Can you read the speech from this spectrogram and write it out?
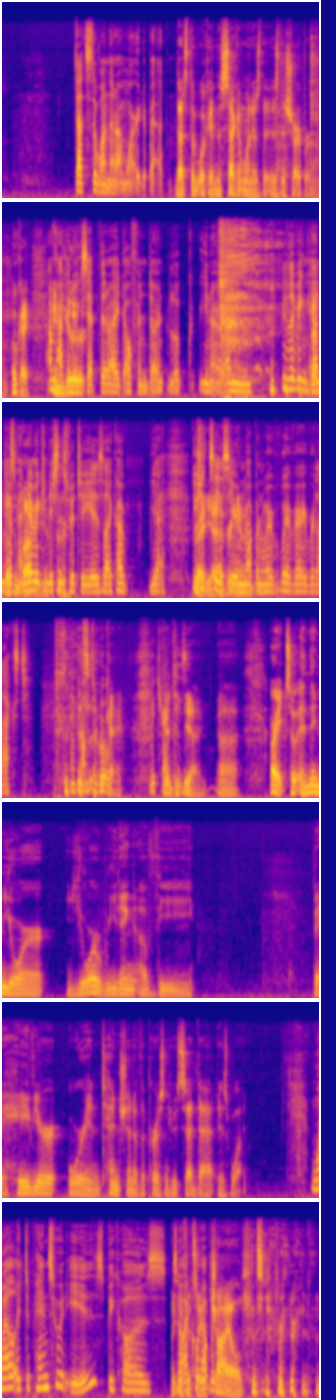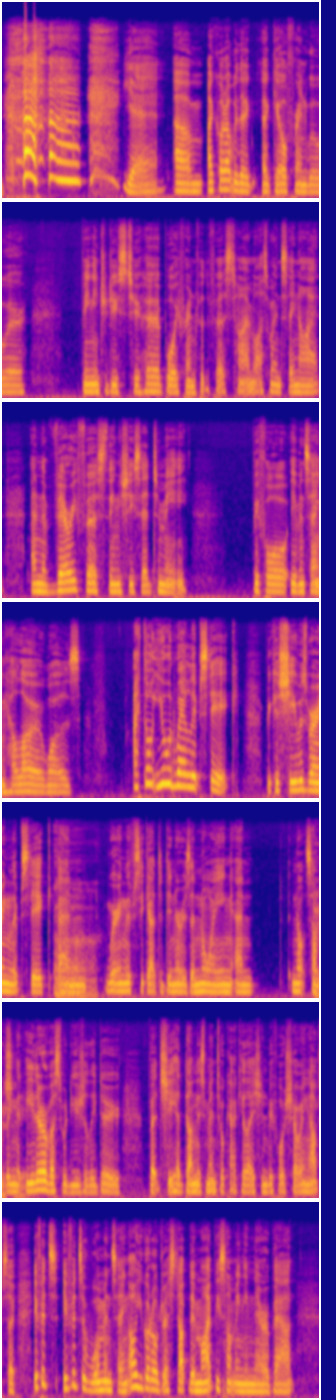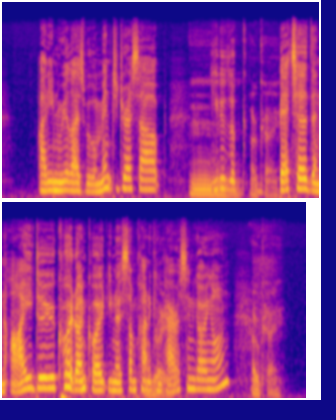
That's the one that I'm worried about. That's the okay. And the second one is the is the sharper one. Okay. I'm And happy to accept that I often don't look, you know, I mean, been living under pandemic conditions for two years. Like, I, yeah, you Right, should yeah, see us every- here in. Melbourne. We're, we're very relaxed and comfortable okay. with trackies. Yeah. Uh, all right. So, and then your your reading of the behavior or intention of the person who said that is what? Well, it depends who it is because Like so if I it's caught a up with child, it's different. yeah, um, I caught up with a, a girlfriend. We were being introduced to her boyfriend for the first time last Wednesday night, and the very first thing she said to me before even saying hello was, "I thought you would wear lipstick." Because she was wearing lipstick, and Ah. wearing lipstick out to dinner is annoying and not something that either of us would usually do but she had done this mental calculation before showing up so if it's if it's a woman saying oh you got all dressed up there might be something in there about i didn't realize we were meant to dress up you look okay. better than i do quote unquote you know some kind of Right. comparison going on Okay.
